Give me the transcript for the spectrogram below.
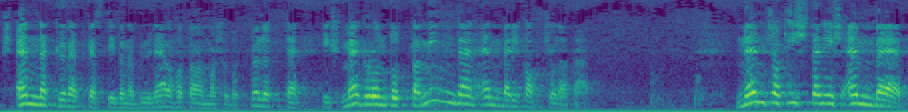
és ennek következtében a bűn elhatalmasodott fölötte, és megrontotta minden emberi kapcsolatát. Nem csak Isten és ember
